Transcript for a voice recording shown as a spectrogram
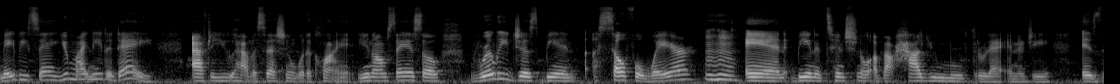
maybe saying you might need a day after you have a session with a client. You know what I'm saying? So, really just being self aware mm-hmm. and being intentional about how you move through that energy is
